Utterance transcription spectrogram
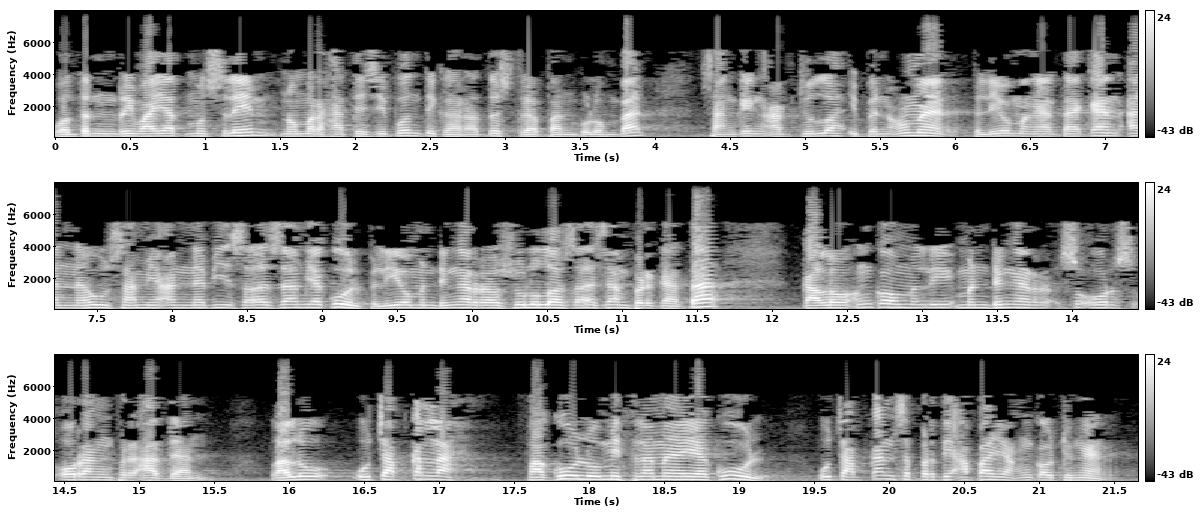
Wonten riwayat Muslim nomor hadisipun 384 saking Abdullah ibn Umar. Beliau mengatakan annahu sami'an Nabi sallallahu alaihi wasallam yaqul. Beliau mendengar Rasulullah sallallahu alaihi wasallam berkata, kalau engkau mendengar seorang beradan, lalu ucapkanlah fakulu mithlama yakul. Ucapkan seperti apa yang engkau dengar.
